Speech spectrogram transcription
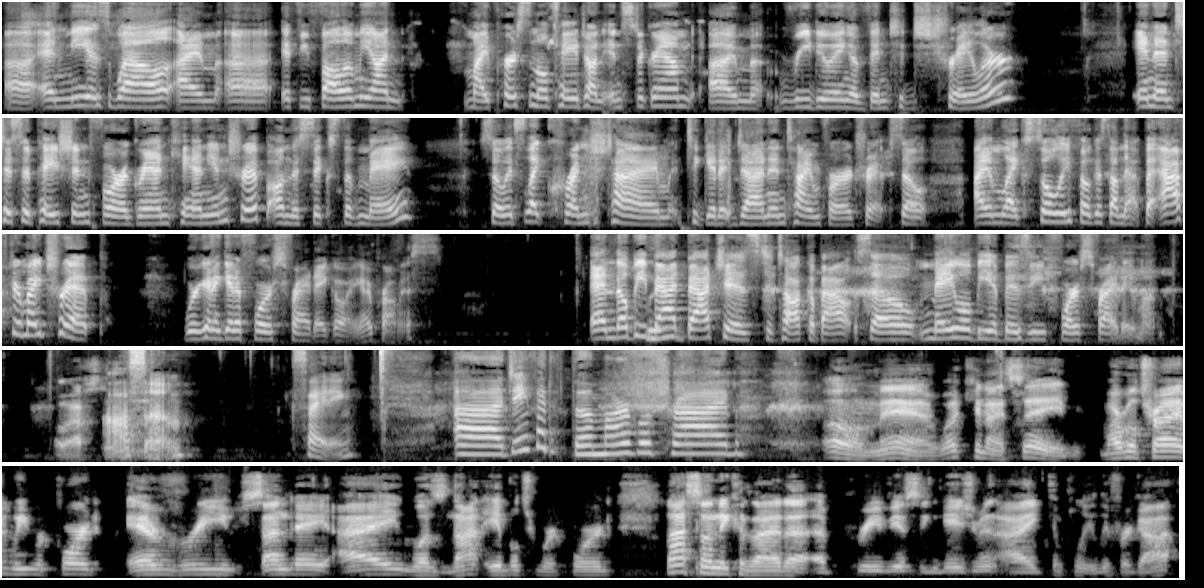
uh, and me as well. I'm uh, if you follow me on my personal page on Instagram, I'm redoing a vintage trailer in anticipation for a Grand Canyon trip on the 6th of May. So it's like crunch time to get it done in time for our trip. So I'm like solely focused on that. But after my trip, we're going to get a Force Friday going, I promise. And there'll be bad batches to talk about. So May will be a busy Force Friday month. Oh, absolutely. Awesome. Exciting. Uh, David, the Marvel Tribe. Oh man, what can I say? Marvel Tribe, we record every Sunday. I was not able to record last Sunday because I had a, a previous engagement. I completely forgot.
